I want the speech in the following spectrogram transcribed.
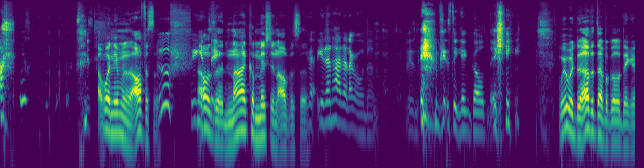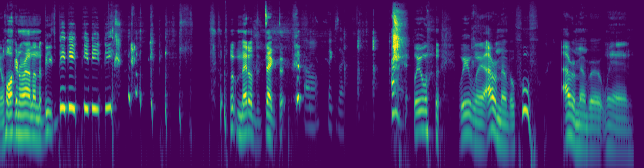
I wasn't even an officer. Uff, I was a non-commissioned officer. I den här relationen finns- finns det ingen gold digging. We were the other type of gold digging, walking around on the beach. Beep beep beep beep beep. Metal detector. Ja, exakt. We we went. I remember. Whew, I remember when.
